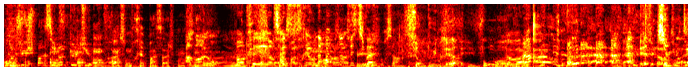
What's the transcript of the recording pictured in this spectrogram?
On ne juge pas, c'est une autre En- culture. En, France, on ferait pas ça, je pense. Ah bah non. Euh, Bon, on le fait, on fait- n'a pas besoin de c'est- festival pour ça. Sur Twitter, ils font. hein. Voilà. Sur Twitter,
